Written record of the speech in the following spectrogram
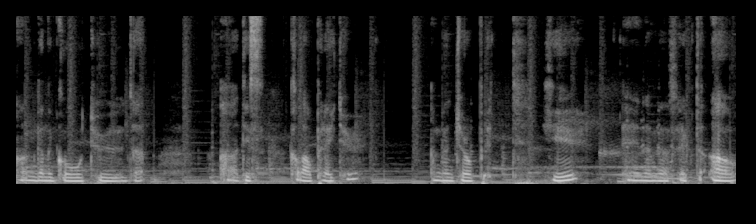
I'm gonna go to the uh, this color operator. I'm gonna drop it here, and I'm gonna select the R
